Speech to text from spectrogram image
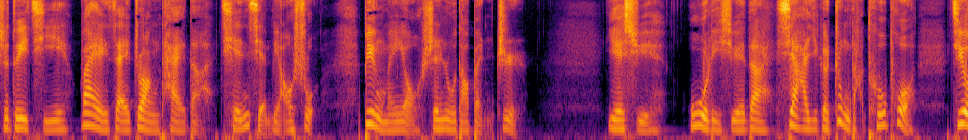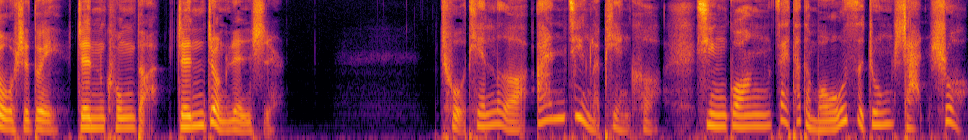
是对其外在状态的浅显描述，并没有深入到本质。也许物理学的下一个重大突破，就是对真空的真正认识。楚天乐安静了片刻，星光在他的眸子中闪烁，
